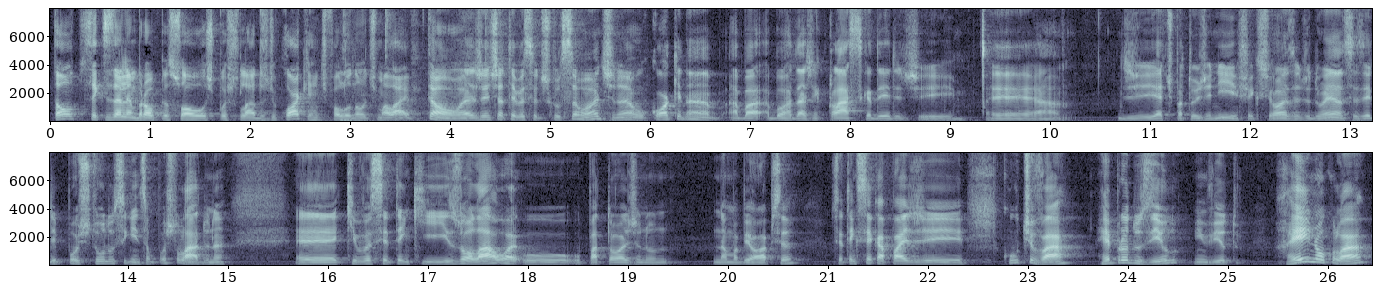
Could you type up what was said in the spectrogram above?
Então, se você quiser lembrar o pessoal os postulados de Koch, a gente falou na última live. Então, a gente já teve essa discussão antes, né? O Koch, na abordagem clássica dele de é, de etipatogenia infecciosa de doenças, ele postula o seguinte, isso é um postulado, né? É, que você tem que isolar o, o, o patógeno numa biópsia, você tem que ser capaz de cultivar, reproduzi-lo in vitro, reinocular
